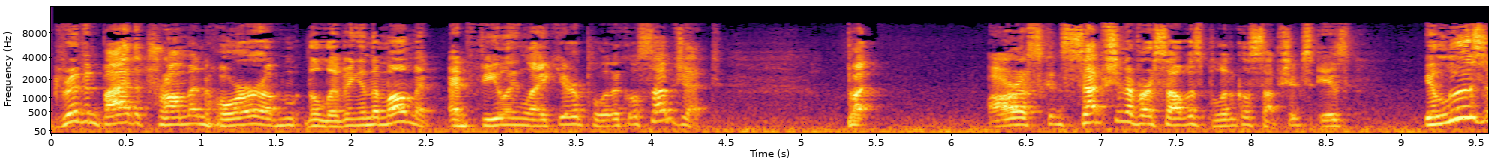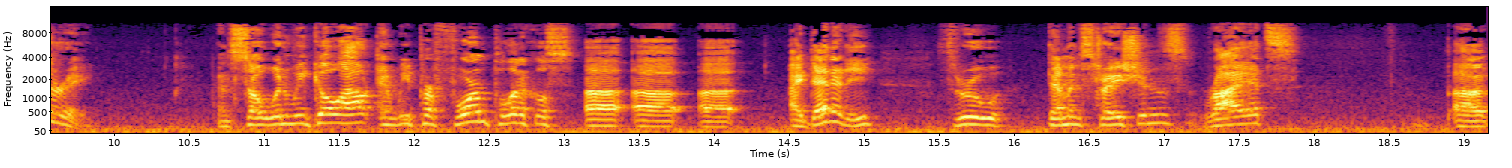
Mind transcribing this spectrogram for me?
driven by the trauma and horror of the living in the moment and feeling like you're a political subject. Our conception of ourselves as political subjects is illusory. And so when we go out and we perform political uh, uh, uh, identity through demonstrations, riots, uh,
